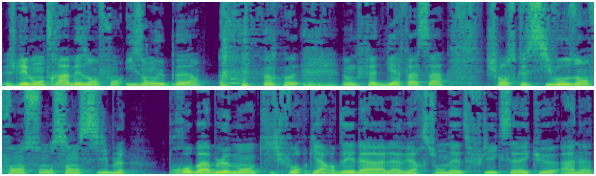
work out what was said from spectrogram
Je l'ai montré à mes enfants, ils ont eu peur. Donc faites gaffe à ça. Je pense que si vos enfants sont sensibles, probablement qu'il faut regarder la, version Netflix avec euh, Anna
